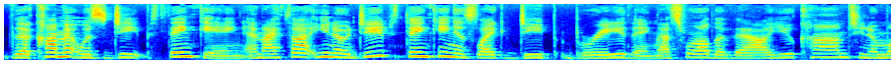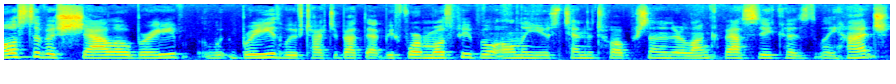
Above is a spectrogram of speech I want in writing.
the comment was deep thinking. And I thought, you know, deep thinking is like deep breathing. That's where all the value comes. You know, most of us shallow breathe. breathe. We've talked about that before. Most people only use 10 to 12% of their lung capacity because we hunch.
